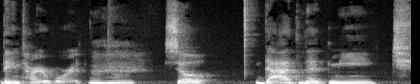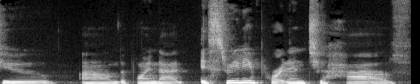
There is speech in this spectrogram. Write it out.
the entire world. Mm-hmm. So that led me to um, the point that it's really important to have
